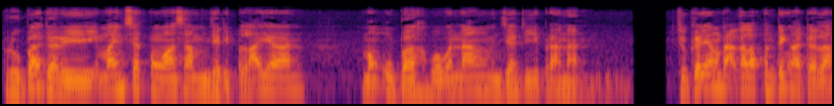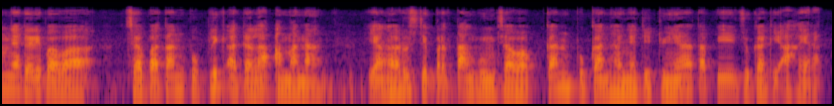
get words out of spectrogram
berubah dari mindset penguasa menjadi pelayan, mengubah wewenang menjadi peranan. Juga yang tak kalah penting adalah menyadari bahwa jabatan publik adalah amanah yang harus dipertanggungjawabkan bukan hanya di dunia tapi juga di akhirat.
